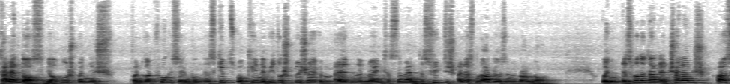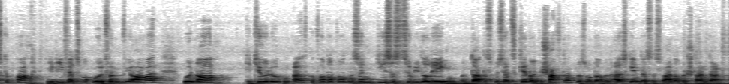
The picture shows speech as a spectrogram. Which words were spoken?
Kalenders, wie er ursprünglich von Gott vorgesehen worden ist, gibt es auch keine Widersprüche im Alten und Neuen Testament. Das fügt sich alles nahtlos ineinander. Und es wurde dann eine Challenge rausgebracht, die lief jetzt auch wohl fünf Jahre, wonach die Theologen aufgefordert worden sind, dieses zu widerlegen. Und da das bis jetzt keiner geschafft hat, muss man davon ausgehen, dass es weiter Bestand hat.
